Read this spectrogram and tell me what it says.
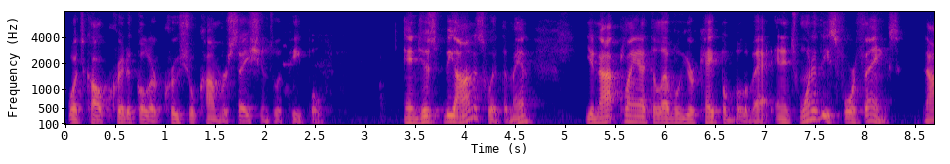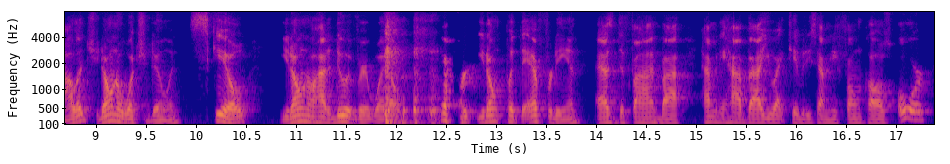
what's called critical or crucial conversations with people. And just be honest with them, man. You're not playing at the level you're capable of at. And it's one of these four things knowledge, you don't know what you're doing, skill, you don't know how to do it very well, effort, you don't put the effort in as defined by how many high value activities, how many phone calls, or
